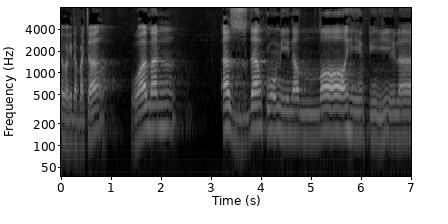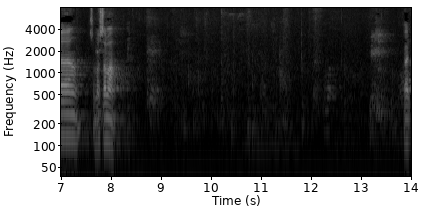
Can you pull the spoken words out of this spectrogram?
Coba kita baca. Waman azdaku minallahi qila. Sama-sama. Waman.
